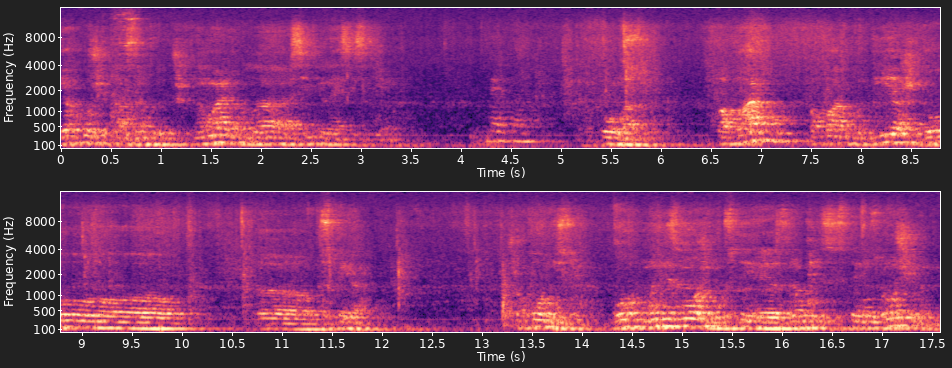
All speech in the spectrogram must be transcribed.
я хочу там зробити, щоб нормально була растительна система. Де. По парку, по парку і аж до е, пустиря. Щоб повністю. Бо ми не зможемо пустиря зробити систему зрошування,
